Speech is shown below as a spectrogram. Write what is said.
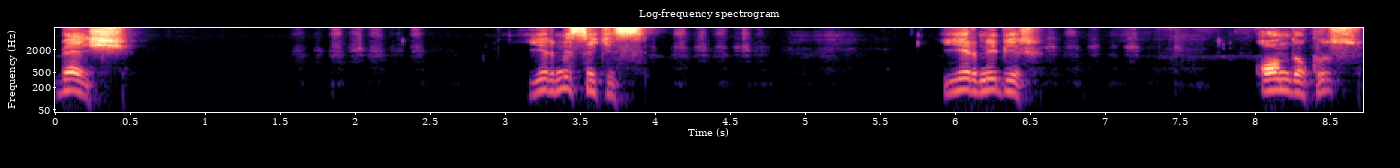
5 28 21 19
